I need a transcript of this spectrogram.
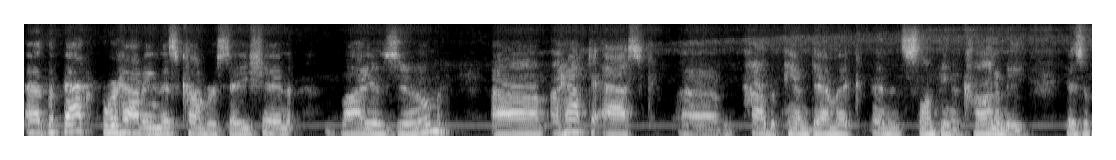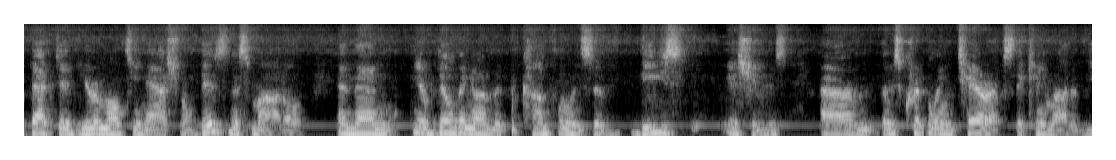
uh, the fact we're having this conversation via Zoom, um, I have to ask um, how the pandemic and slumping economy has affected your multinational business model. And then, you know, building on the confluence of these issues, um, those crippling tariffs that came out of the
